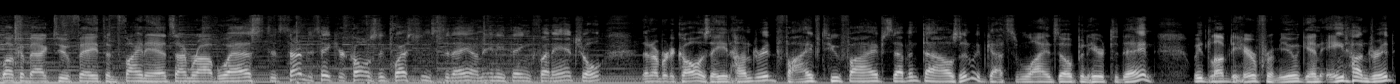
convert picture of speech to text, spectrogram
Welcome back to Faith and Finance. I'm Rob West. It's time to take your calls and questions today on anything financial. The number to call is 800 525 7000. We've got some lines open here today, and we'd love to hear from you. Again, 800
